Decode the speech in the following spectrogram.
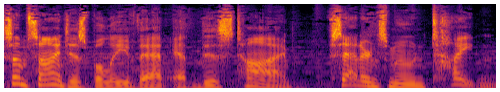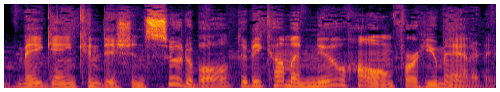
Some scientists believe that at this time, Saturn's moon Titan may gain conditions suitable to become a new home for humanity.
